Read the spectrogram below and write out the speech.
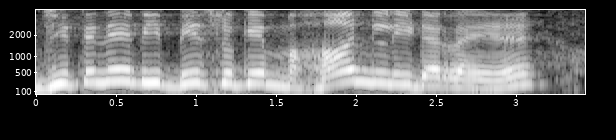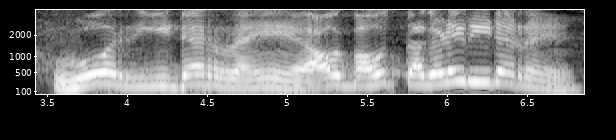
जितने भी विश्व के महान लीडर रहे हैं वो रीडर रहे हैं और बहुत तगड़े रीडर रहे हैं।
